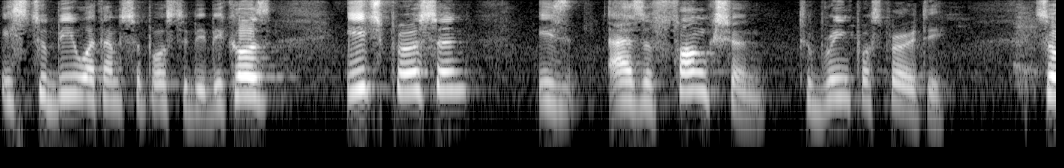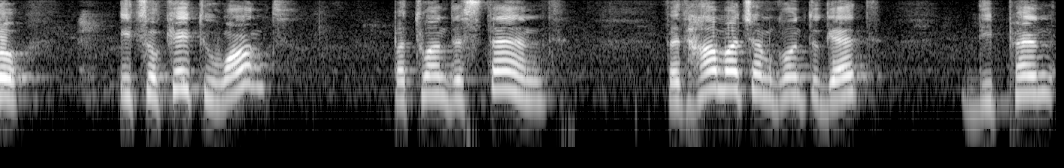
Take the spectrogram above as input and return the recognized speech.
is to be what I'm supposed to be because each person is as a function to bring prosperity. So it's okay to want, but to understand that how much I'm going to get depend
